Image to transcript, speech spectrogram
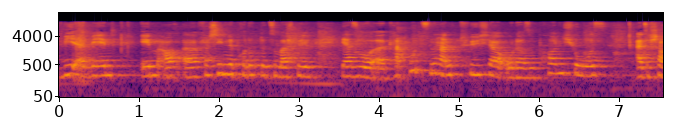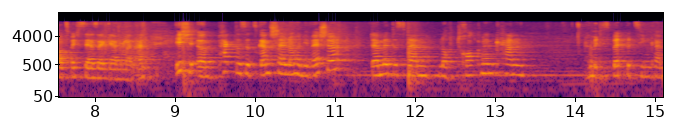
wie erwähnt, eben auch äh, verschiedene Produkte, zum Beispiel ja so äh, Kapuzenhandtücher oder so Ponchos. Also schaut es euch sehr, sehr gerne mal an. Ich äh, packe das jetzt ganz schnell noch in die Wäsche, damit es dann noch trocknen kann, damit ich das Bett beziehen kann.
